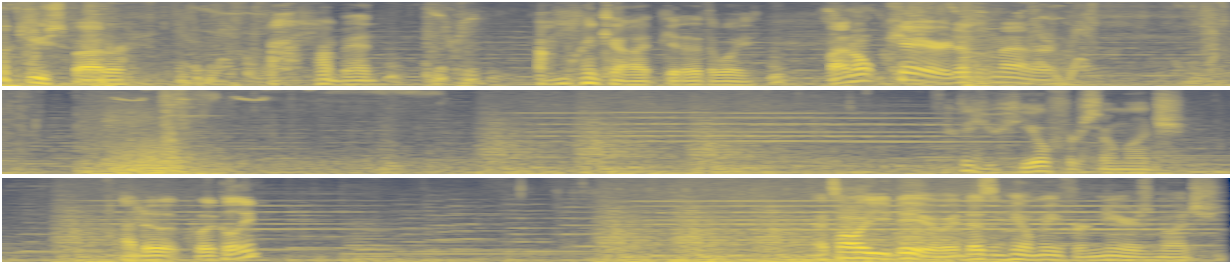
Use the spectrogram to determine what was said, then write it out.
Fuck you, spider. Oh, my bad. Oh my god, get out of the way. I don't care, it doesn't matter. How do you heal for so much? I do it quickly. That's all you do. It doesn't heal me for near as much.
